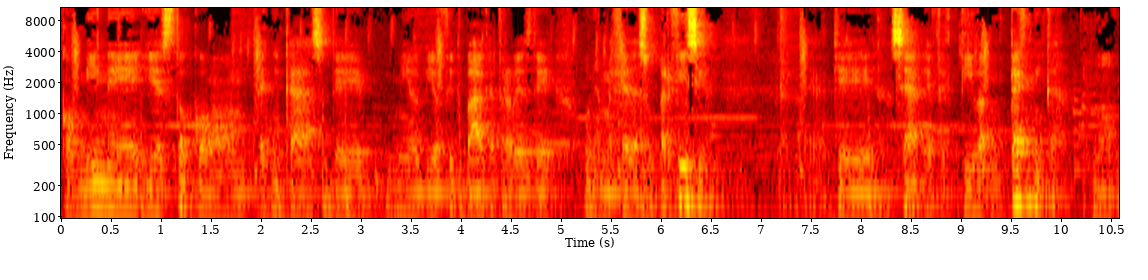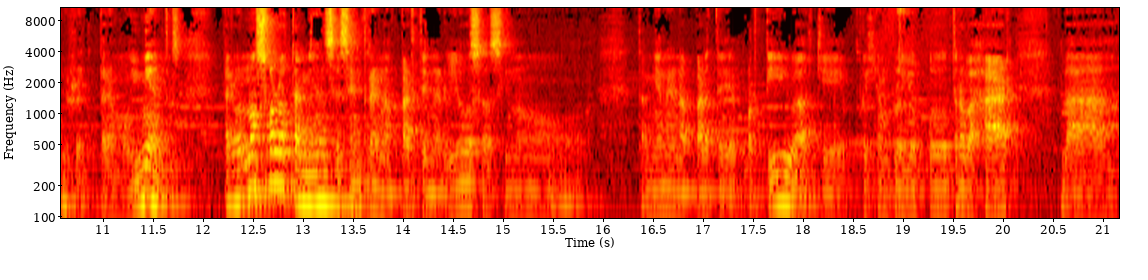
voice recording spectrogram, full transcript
combine esto con técnicas de biofeedback a través de un MG de superficie que sea efectiva mi técnica ¿no? y recupera movimientos. Pero no solo también se centra en la parte nerviosa, sino también en la parte deportiva, que por ejemplo yo puedo trabajar la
